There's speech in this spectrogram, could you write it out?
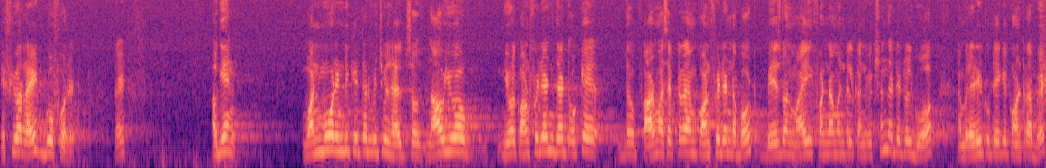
If you are right, go for it. Right? Again, one more indicator which will help. So now you are you are confident that okay, the pharma sector I am confident about based on my fundamental conviction that it will go up. I am ready to take a contra bet.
